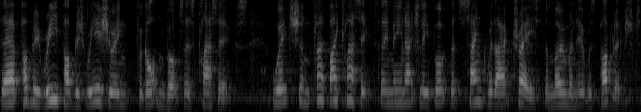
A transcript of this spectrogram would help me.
they're public, republish, reissuing forgotten books as classics, which, and cla- by classics, they mean actually book that sank without trace the moment it was published.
